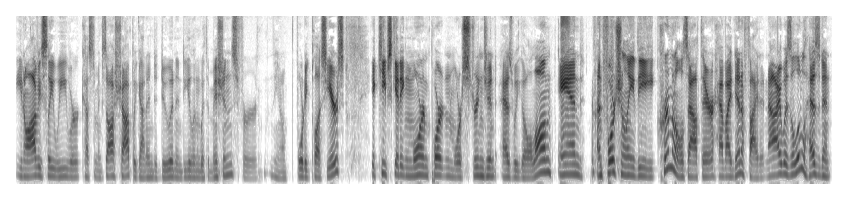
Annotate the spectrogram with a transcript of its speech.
you know, obviously we were custom exhaust shop. We got into doing and dealing with emissions for, you know, 40 plus years. It keeps getting more important, more stringent as we go along. And unfortunately, the criminals out there have identified it. Now, I was a little hesitant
